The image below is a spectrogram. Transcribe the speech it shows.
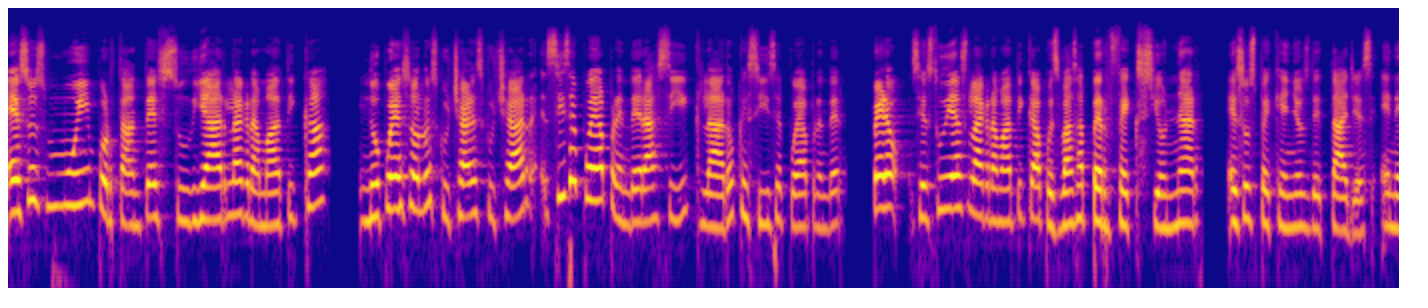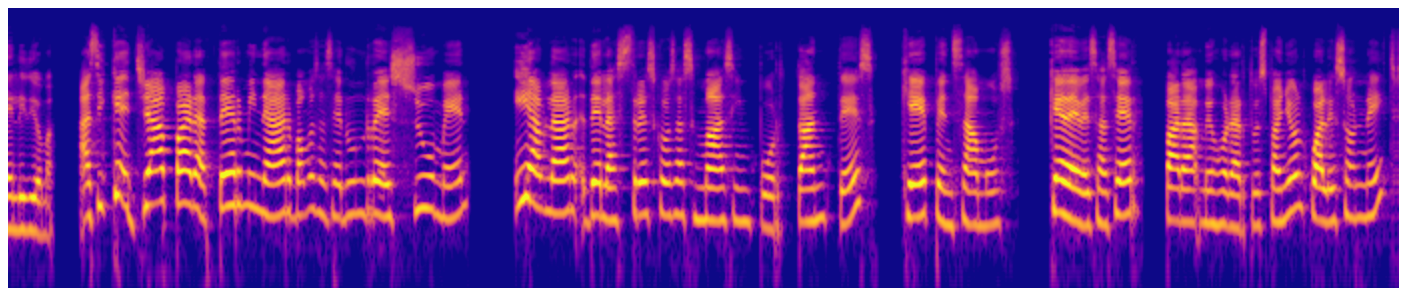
Eso es muy importante, estudiar la gramática. No puedes solo escuchar, escuchar. Sí se puede aprender así, claro que sí se puede aprender, pero si estudias la gramática, pues vas a perfeccionar esos pequeños detalles en el idioma. Así que ya para terminar, vamos a hacer un resumen y hablar de las tres cosas más importantes que pensamos que debes hacer para mejorar tu español. ¿Cuáles son, Nate?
